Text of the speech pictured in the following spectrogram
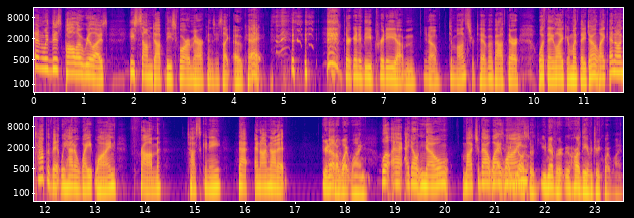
And with this, Paolo realized he summed up these four Americans. He's like, okay. They're going to be pretty, um, you know, demonstrative about their what they like and what they don't like. And on top of it, we had a white wine from Tuscany that, and I'm not a You're not a white wine. well, I, I don't know much about white Yes, but wine. You also you never you hardly ever drink white wine.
